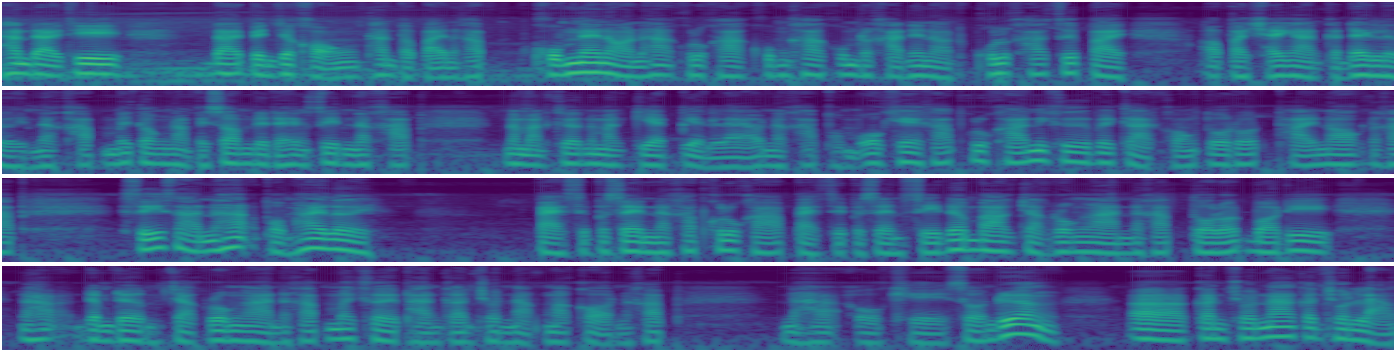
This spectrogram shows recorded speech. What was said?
ท่านใดที่ได้เป็นเจ้าของท่านต่อไปนะครับ คุ้มแน่นอนนะฮะคุณลูกค้าคุ้มค่าคุ้มราคาแน่นอน คุณลูกค้าซื้อไปเอาไปใช้งานกันได้เลยนะครับ ไม่ต้องนำไปซ่อมใดๆทั้งสิ้นนะครับน้ำมันเครื่องน้ำมันเกียร์เปลี่ยนแล้วนะครับ ผมโอเคครับคุณลูกค้านี่คือบรรยากาศของตัวรถภายนอกนะครับ สีสันนะฮะผมให้เลย 80%นะครับคุณลูกค้า 80%สีเดิมบางจากโรงงานนะครับ ตัวรถบอดี้นะฮะเดิมๆจากโรงงานนะครับ ไม่เคยผ่านการชนหนักมาก่อนนะครับนะฮะโอเค ส่วนเรื่องอกันชนหน้ากันชนหลัง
